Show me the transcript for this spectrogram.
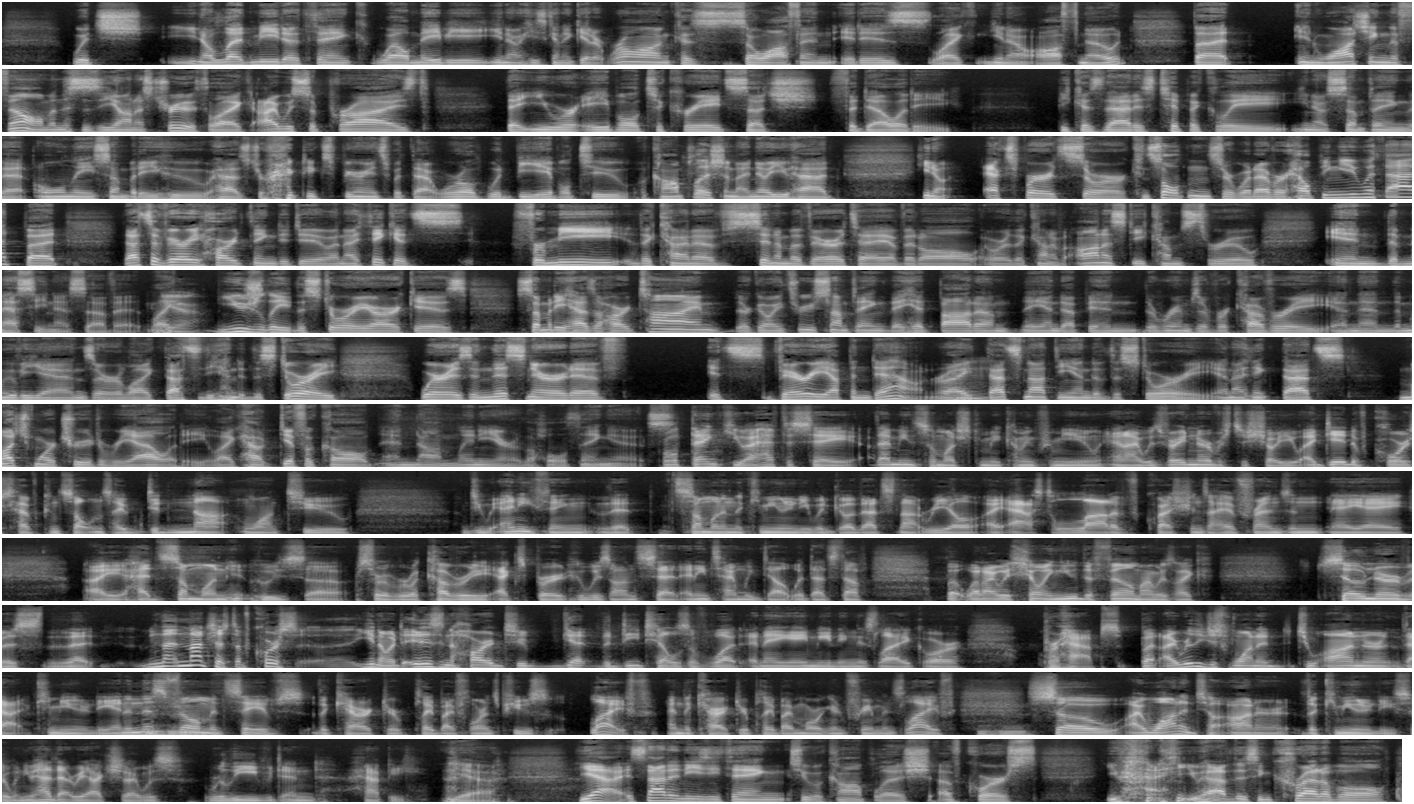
which you know led me to think, well, maybe you know he's going to get it wrong because so often it is like you know off note. But in watching the film, and this is the honest truth, like I was surprised that you were able to create such fidelity because that is typically you know something that only somebody who has direct experience with that world would be able to accomplish and i know you had you know experts or consultants or whatever helping you with that but that's a very hard thing to do and i think it's for me, the kind of cinema verite of it all, or the kind of honesty comes through in the messiness of it. Like, yeah. usually the story arc is somebody has a hard time, they're going through something, they hit bottom, they end up in the rooms of recovery, and then the movie ends, or like that's the end of the story. Whereas in this narrative, it's very up and down, right? Mm. That's not the end of the story. And I think that's much more true to reality, like how difficult and nonlinear the whole thing is. Well, thank you. I have to say, that means so much to me coming from you. And I was very nervous to show you. I did, of course, have consultants. I did not want to do anything that someone in the community would go, that's not real. I asked a lot of questions. I have friends in AA. I had someone who's uh, sort of a recovery expert who was on set anytime we dealt with that stuff. But when I was showing you the film, I was like so nervous that not, not just, of course, uh, you know, it isn't hard to get the details of what an AA meeting is like or perhaps, but I really just wanted to honor that community. And in this film, it saves the character played by Florence Pugh's life and the character played by Morgan Freeman's life. So I wanted to honor the community. So when you had that reaction, I was relieved and happy. yeah yeah it's not an easy thing to accomplish of course you you have this incredible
